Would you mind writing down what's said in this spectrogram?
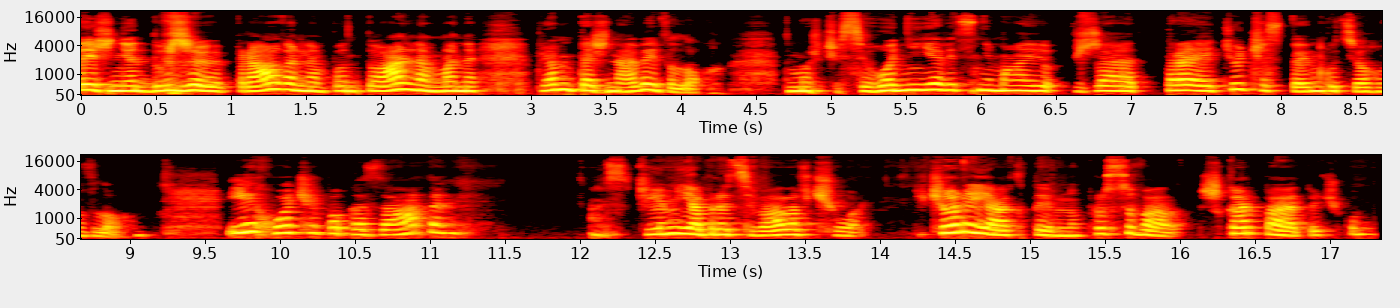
тижня дуже правильна, пунктуальна. В мене прям тижневий влог. Тому що сьогодні я відснімаю вже третю частинку цього влогу. І хочу показати, з чим я працювала вчора. Вчора я активно просувала шкарпеточку.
